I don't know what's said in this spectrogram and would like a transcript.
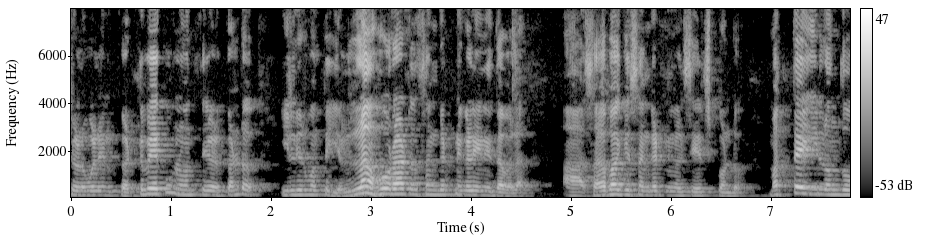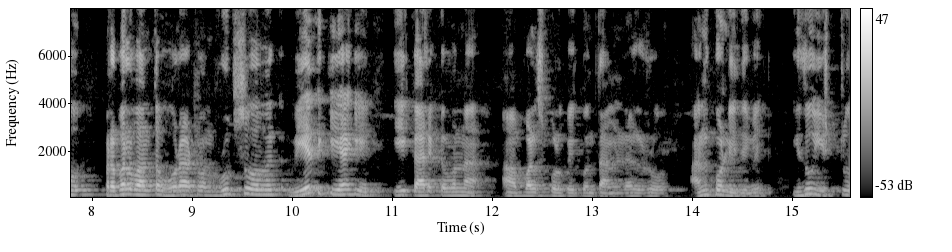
ಚಳವಳಿಯನ್ನು ಕಟ್ಟಬೇಕು ಅನ್ನುವಂತ ಹೇಳ್ಕೊಂಡು ಇಲ್ಲಿರುವಂಥ ಎಲ್ಲ ಹೋರಾಟದ ಸಂಘಟನೆಗಳೇನಿದ್ದಾವಲ್ಲ ಆ ಸಹಭಾಗಿ ಸಂಘಟನೆಗಳು ಸೇರಿಸ್ಕೊಂಡು ಮತ್ತೆ ಇಲ್ಲೊಂದು ಪ್ರಬಲವಾದಂಥ ಹೋರಾಟವನ್ನು ರೂಪಿಸುವ ವೇದಿಕೆಯಾಗಿ ಈ ಕಾರ್ಯಕ್ರಮವನ್ನು ಬಳಸ್ಕೊಳ್ಬೇಕು ಅಂತ ಆಮೇಲೆ ಎಲ್ಲರೂ ಅಂದ್ಕೊಂಡಿದ್ದೀವಿ ಇದು ಇಷ್ಟು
